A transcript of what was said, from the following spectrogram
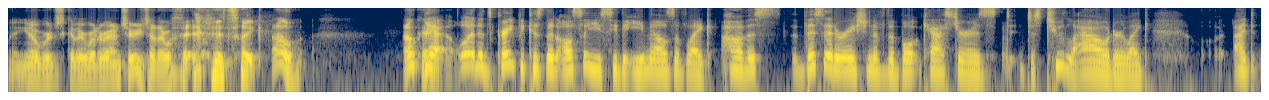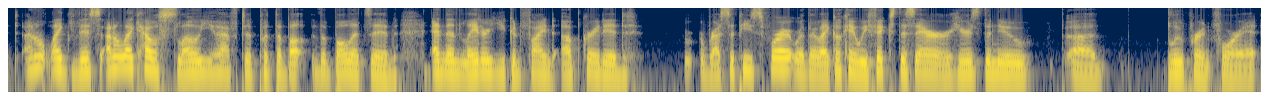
You know, we're just gonna run around and shoot each other with it. it's like, oh, Okay. Yeah, well, and it's great because then also you see the emails of like, oh, this this iteration of the Boltcaster is d- just too loud, or like, I, I don't like this. I don't like how slow you have to put the bu- the bullets in, and then later you could find upgraded r- recipes for it where they're like, okay, we fixed this error. Here's the new uh, blueprint for it.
